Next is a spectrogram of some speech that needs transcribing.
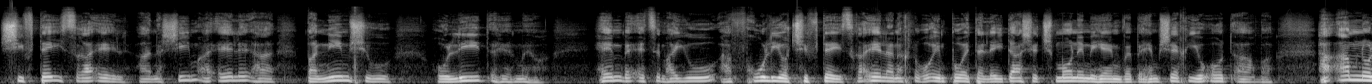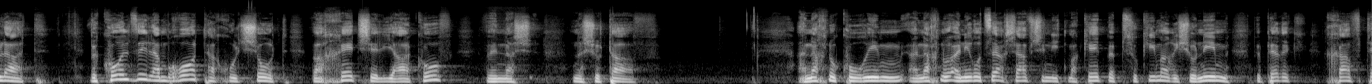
שבטי ישראל. האנשים האלה, הבנים שהוא הוליד, הם בעצם היו, הפכו להיות שבטי ישראל. אנחנו רואים פה את הלידה של שמונה מהם ובהמשך יהיו עוד ארבע. העם נולד, וכל זה למרות החולשות והחטא של יעקב ונשותיו. אנחנו קוראים, אנחנו, אני רוצה עכשיו שנתמקד בפסוקים הראשונים בפרק כ"ט,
